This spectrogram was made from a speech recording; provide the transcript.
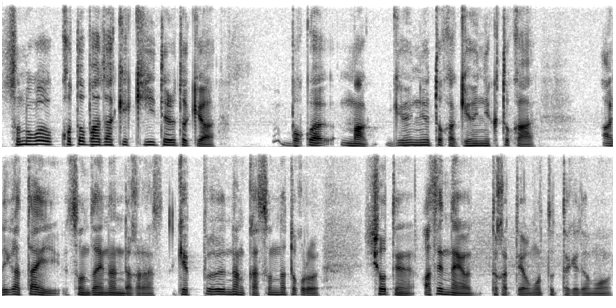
その言葉だけ聞いてる時は僕はまあ牛乳とか牛肉とかありがたい存在なんだからゲップなんかそんなところ焦点当てんなよとかって思っとったけども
